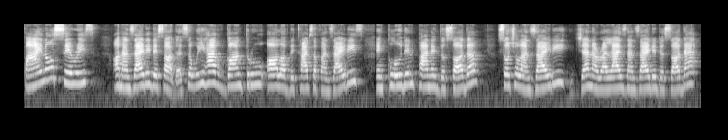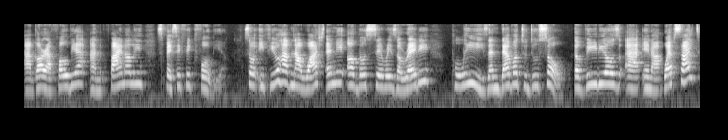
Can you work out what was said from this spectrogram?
final series on anxiety disorder. So, we have gone through all of the types of anxieties, including panic disorder, social anxiety, generalized anxiety disorder, agoraphobia, and finally, specific phobia. So if you have not watched any of those series already, please endeavor to do so. The videos are in our website,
